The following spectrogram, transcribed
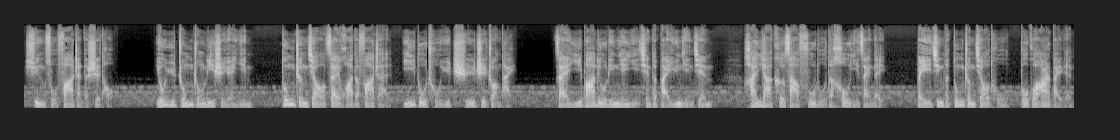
迅速发展的势头。由于种种历史原因，东正教在华的发展一度处于迟滞状态。在一八六零年以前的百余年间，含雅克萨俘虏的后裔在内。北京的东正教徒不过二百人，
